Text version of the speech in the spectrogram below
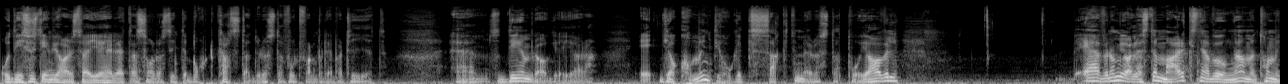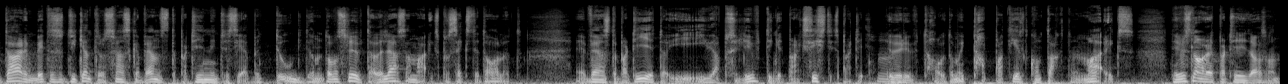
Och det system vi har i Sverige är heller att en sån röst inte är bortkastad. Du röstar fortfarande på det partiet. Ehm, så det är en bra grej att göra. Eh, jag kommer inte ihåg exakt vem jag röstat på. Jag har väl... Även om jag läste Marx när jag var ung och i mitt arbete så tycker jag inte de svenska vänsterpartierna är intresserade med ett dugg. De, de slutade läsa Marx på 60-talet. Eh, Vänsterpartiet är, ju absolut inget marxistiskt parti överhuvudtaget. De har ju tappat helt kontakten med Marx. Det är väl snarare ett parti idag som,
